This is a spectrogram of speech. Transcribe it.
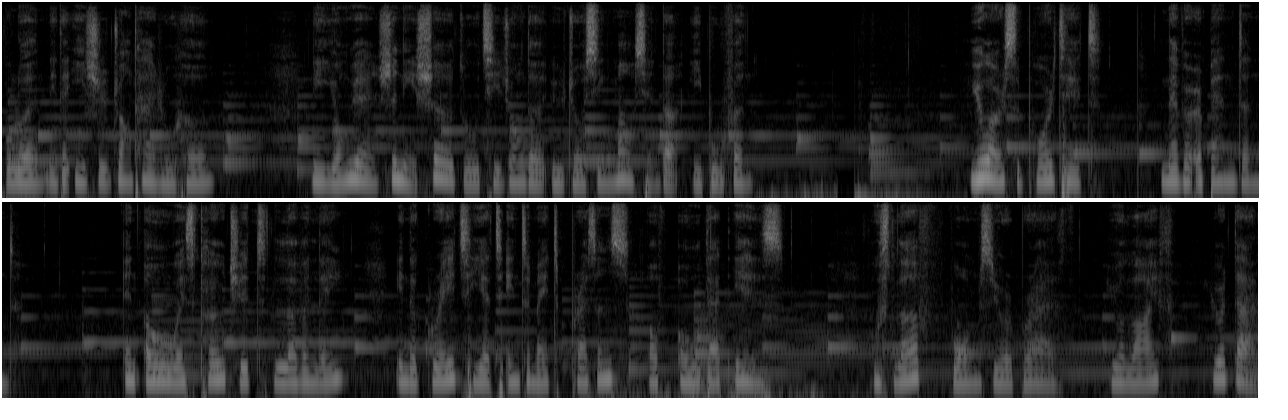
不论你的意识状态如何，你永远是你涉足其中的宇宙性冒险的一部分。You are supported, never abandoned, and always coached lovingly in the great yet intimate presence of all that is, whose love forms your breath, your life, your death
